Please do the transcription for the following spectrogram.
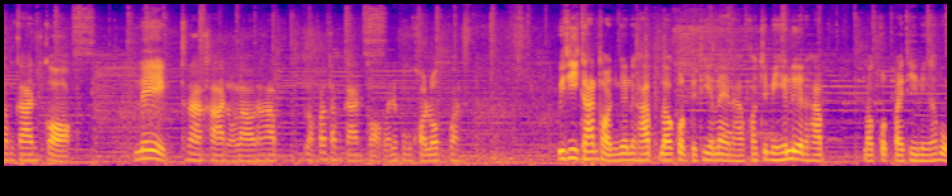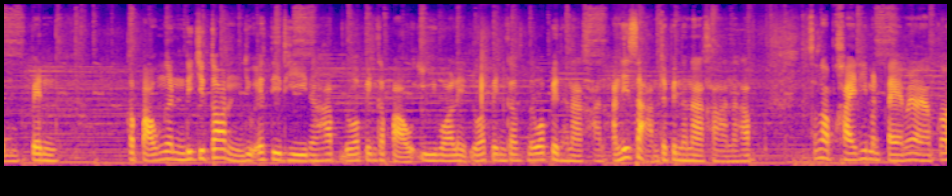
ทำการกรอกเลขธนาคารของเรานะครับ เราก็ทำการกรอกไว้เดี๋ยวผมขอลบก่อนวิธีการถอนเงินนะครับเรากดไปที่อันแรกนะครับเขาจะมีให้เลือกนะครับ เรากดไปทีนึงครับผมเป็นกระเป๋าเงินดิจิตอล USDT นะครับหรือว่าเป็นกระเป๋า e-wallet หรือว่าเป็นหรือว่าเป็นธนาคาร อันที่ 3 จะเป็นธนาคารนะครับ สำหรับใครที่มันแปลไม่ได้ครับก็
